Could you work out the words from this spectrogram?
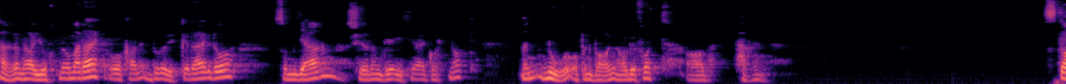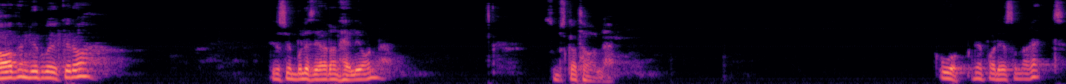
Herren har gjort noe med deg og kan bruke deg da som jern, selv om det ikke er godt nok. Men noe åpenbaring har du fått av Herren. Staven du bruker da, det symboliserer Den hellige ånd, som skal tale. Åpne for det som er rett,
